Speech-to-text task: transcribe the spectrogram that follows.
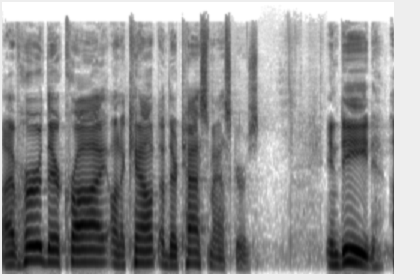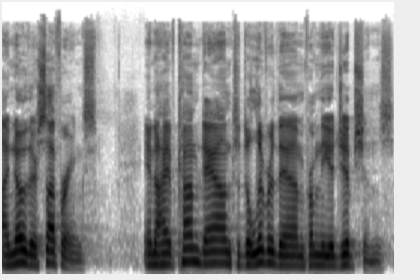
I have heard their cry on account of their taskmasters. Indeed, I know their sufferings, and I have come down to deliver them from the Egyptians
